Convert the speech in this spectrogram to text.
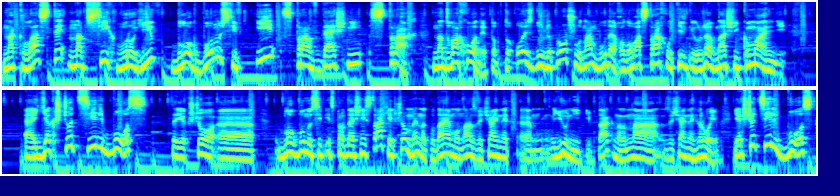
накласти на всіх ворогів блок бонусів і справдешній страх на два ходи. Тобто, ось дуже прошу, нам буде голова страху тільки вже в нашій команді. Е, якщо ціль бос, це якщо е, блок бонусів і справдешній страх, якщо ми накладаємо на звичайних ем, юнітів, так, на, на звичайних героїв. Якщо ціль бос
